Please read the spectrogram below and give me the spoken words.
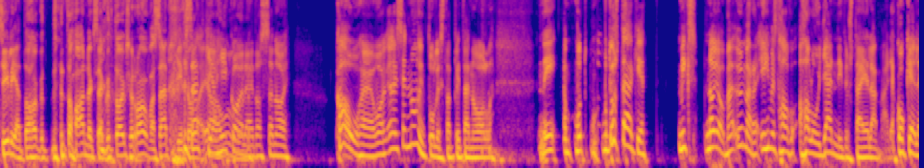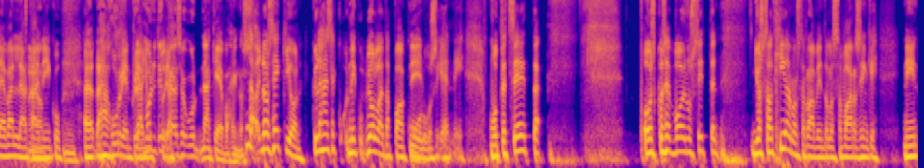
chiliä tuohon, kun, tuohon annokseen, kun toi yksi rouva sätkii tuolla Säkkiä ihan hikoilee tuossa noin. Kauhea voi, ei se noin tulista pitänyt olla. Niin, mutta mut just tääkin, että miksi, no joo, mä ymmärrän, ihmiset halu, haluaa jännitystä elämään ja kokeilee välillä jotain Joo, niinku, mm. äh, vähän hurjempia Kyllä moni juttuja. tykkää, jos joku näkee vahingossa. No, no sekin on. Kyllähän se ku- niinku jollain tapaa kuuluu niin. siihen. Niin. Mutta et se, että olisiko se voinut sitten, jos sä oot hienossa ravintolassa varsinkin, niin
